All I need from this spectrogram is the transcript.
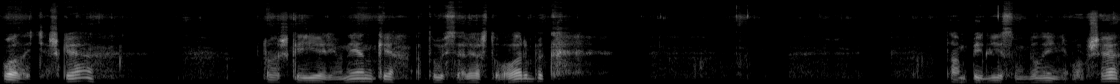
Поле тяжке, трошки є рівнинки, а тут все решту горбик. Там під лісом в долині взагалі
